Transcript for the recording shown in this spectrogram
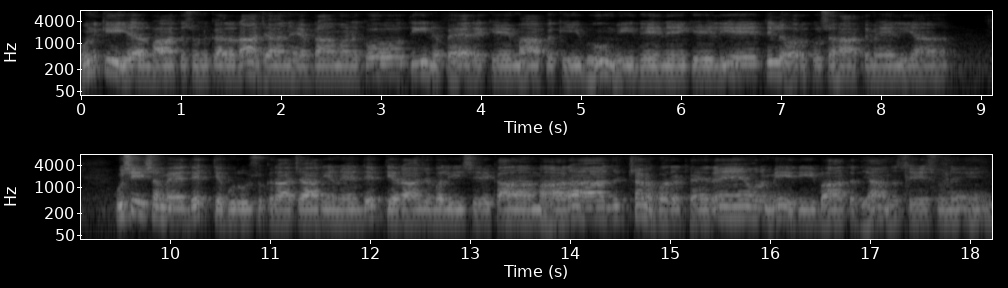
उनकी यह बात सुनकर राजा ने ब्राह्मण को तीन पैर के माप की भूमि देने के लिए तिल और कुश हाथ में लिया। उसी समय दैत्य गुरु शुक्राचार्य ने दैत्य राज बलि से कहा, महाराज, क्षण पर ठहरे और मेरी बात ध्यान से सुने।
